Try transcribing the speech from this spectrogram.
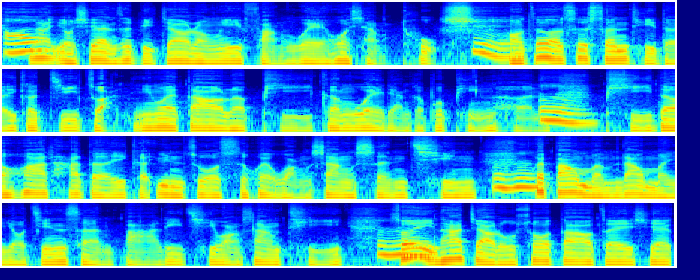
哦。那有些人是比较容易反胃或想吐。是哦，这个是身体的一个机转，因为到了脾跟胃两个不平衡。嗯。脾的话，它的一个运作是会往上升清，嗯，会帮我们让我们有精神，把力气往上提。嗯。所以它假如受到这一些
